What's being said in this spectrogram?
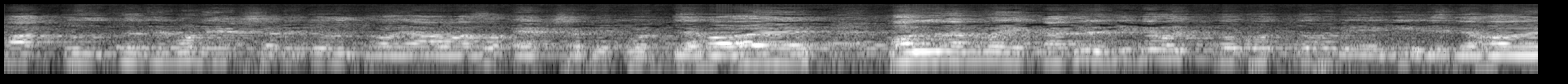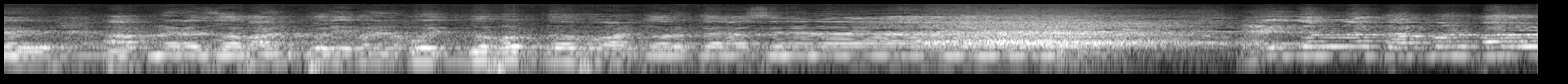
হাত তুলতে যেমন একসাথে তুলতে হয়, আওয়াজও একসাথে করতে হয়। কল্যাণময় কাজের দিকে ঐক্যবদ্ধ হয়ে এগিয়ে যেতে হয়। আপনারা জবান করে বলেন, ঐক্যবদ্ধ হওয়ার দরকার আছে না এই জন্য ব্রাহ্মণ পাড়ার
